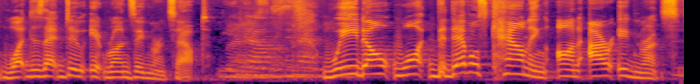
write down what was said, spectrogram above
What does that do? It runs ignorance out. Yes. We don't want, the devil's counting on our ignorance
